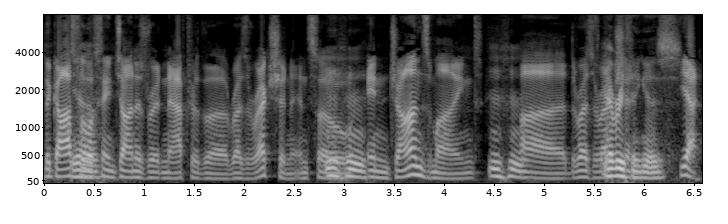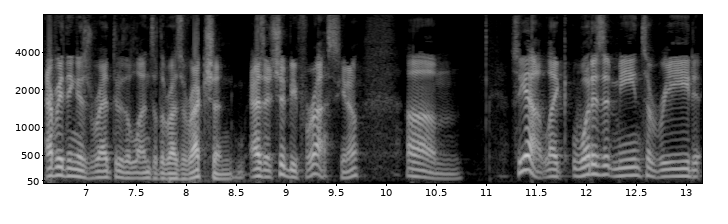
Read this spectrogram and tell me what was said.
the Gospel Yeah. of Saint John is written after the resurrection, and so in John's mind, uh, the resurrection, Everything is. yeah, everything is read through the lens of the resurrection, as it should be for us, you know. Um, so yeah, like what does it mean to read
